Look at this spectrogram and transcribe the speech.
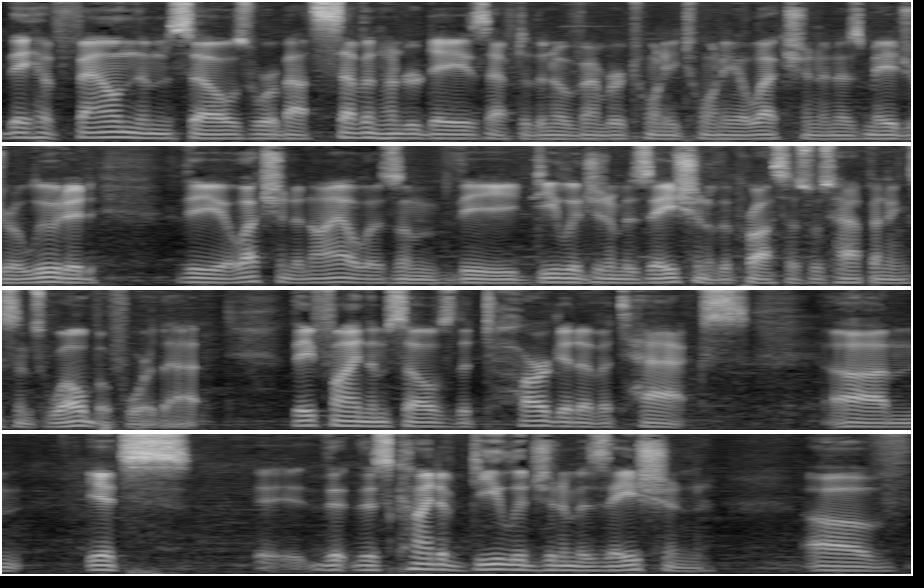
they have found themselves we're about 700 days after the November 2020 election, and as Major alluded, the election denialism, the delegitimization of the process was happening since well before that. They find themselves the target of attacks. Um, it's th- this kind of delegitimization of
